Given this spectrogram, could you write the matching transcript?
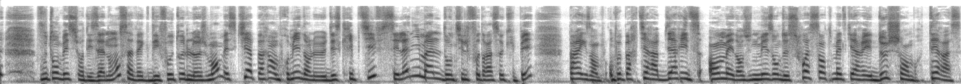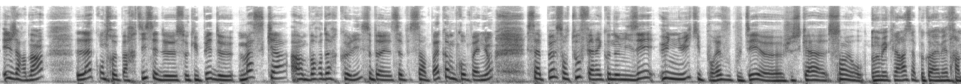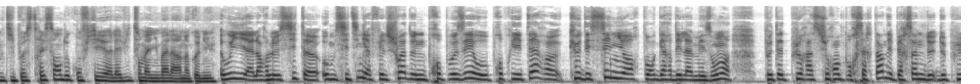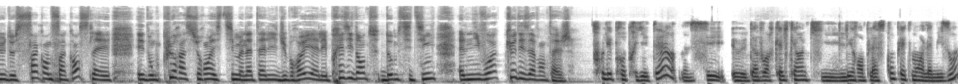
vous tombez sur des annonces avec des photos de logements, mais ce qui apparaît en premier dans le descriptif, c'est l'animal dont il faudra s'occuper. Par exemple, on peut partir à Biarritz en mai dans une maison de 60 mètres carrés, deux chambres, terrasse et jardin. La contrepartie, c'est de s'occuper de Masca, un border collie. C'est sympa comme compagnon. Ça peut surtout faire économiser une nuit qui pourrait vous coûter euh, jusqu'à 100 euros. Oui, mais Clara, ça peut quand même être un petit peu stressant de confier euh, la vie de son animal à un inconnu. Oui, alors le site euh, Home Sitting a fait le choix de ne proposer aux propriétaires que des seniors pour garder la maison. Peut-être plus rassurant pour certains, des personnes de, de plus de 55 ans. Cela est, est donc plus rassurant, estime Nathalie Dubreuil. Elle est présidente d'Home Sitting. Elle n'y voit que des avantages. Pour les propriétaires, c'est euh, d'avoir quelqu'un qui les remplace complètement à la maison,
